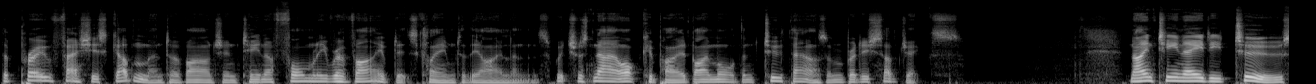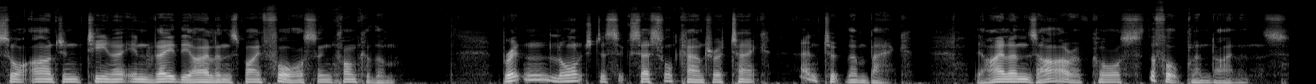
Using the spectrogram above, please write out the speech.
the pro fascist government of Argentina formally revived its claim to the islands, which was now occupied by more than 2,000 British subjects. 1982 saw Argentina invade the islands by force and conquer them. Britain launched a successful counterattack and took them back. The islands are, of course, the Falkland Islands.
